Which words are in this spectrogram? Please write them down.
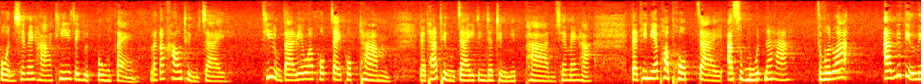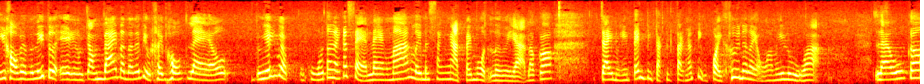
คนใช่ไหมคะ ที่จะหยุดปรุงแต่งแล้วก็เข้าถึงใจ ที่หลวงตาเรียกว่าพบใจพบธรรม แต่ถ้าถึงใจจึงจะถึงนิพพานใช่ไหมคะ แต่ทีเนี้ยพอพบใจอสมมตินะคะ สมมติว่าอันที่ติ๋วรีคอแบบมันรีตัวเองจำได้ตอนนั้นติ๋วเคยพบแล้วตรงนี้แบบโอ้โหตอนนั้นก็แสแรงมากเลยมันสงัดไปหมดเลยอะ่ะแล้วก็ ใจหนูยังเต้นตึกตักตึกตักนั้นติ๋วปล่อยขึ้นอะไรออกมาไม่รู้อะแล้วก็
